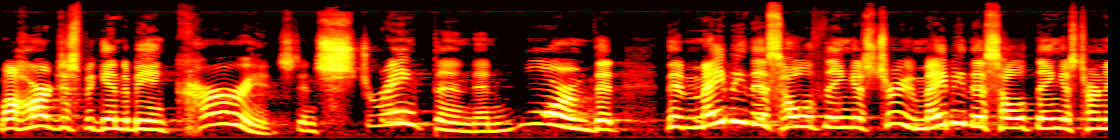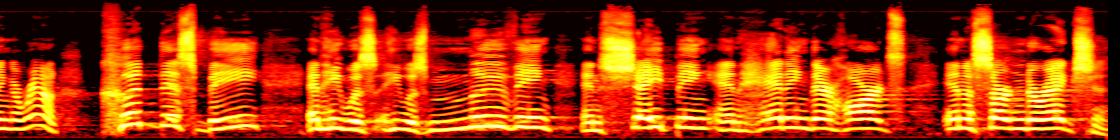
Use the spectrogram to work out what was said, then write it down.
my heart just began to be encouraged and strengthened and warmed that, that maybe this whole thing is true. Maybe this whole thing is turning around. Could this be? And he was, he was moving and shaping and heading their hearts in a certain direction.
